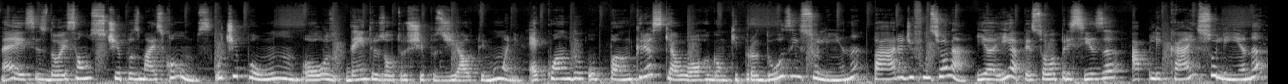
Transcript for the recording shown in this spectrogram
né? Esses dois são os tipos mais comuns. O tipo 1, ou dentre os outros tipos de autoimune, é quando o pâncreas, que é o órgão que produz insulina, para de funcionar. E aí a pessoa precisa aplicar insulina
